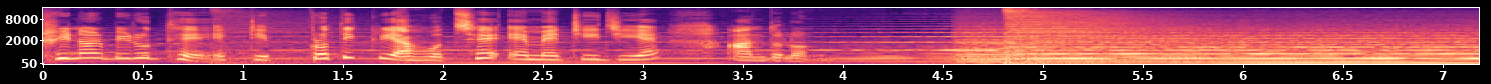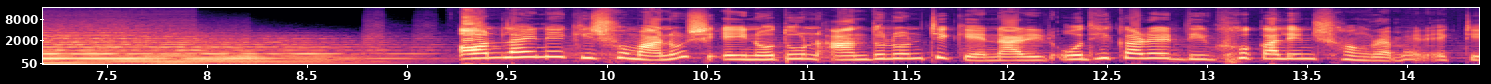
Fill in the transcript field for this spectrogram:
ঘৃণার বিরুদ্ধে একটি প্রতিক্রিয়া হচ্ছে এমএটিজিএ আন্দোলন। অনলাইনে কিছু মানুষ এই নতুন আন্দোলনটিকে নারীর অধিকারের দীর্ঘকালীন সংগ্রামের একটি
